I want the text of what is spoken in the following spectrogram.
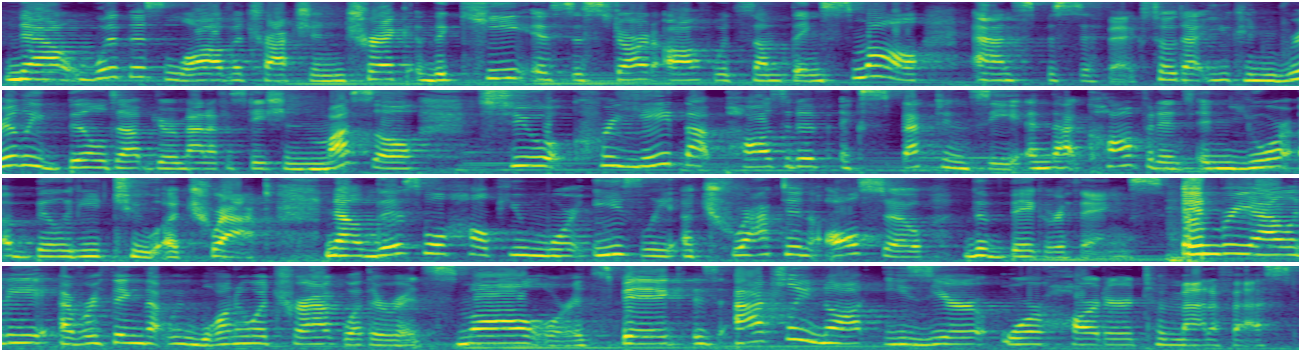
Now, with this law of attraction trick, the key is to start off with something small and specific so that you can really build up your manifestation muscle to create that positive expectancy and that confidence in your ability to attract. Now, this will help you more easily attract and also the bigger things. In reality, everything that we want to attract, whether it's small or it's big, is actually not easier or harder to manifest.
